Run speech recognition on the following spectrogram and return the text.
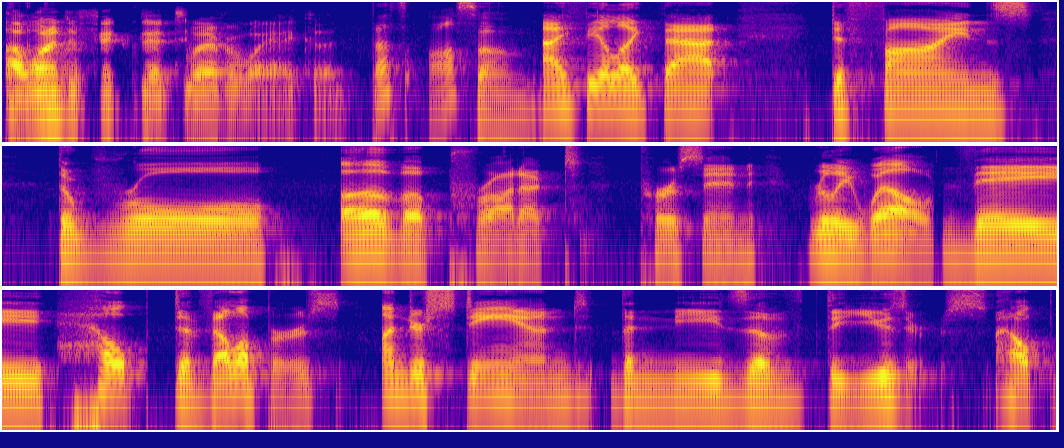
I wanted to fix it whatever way I could. That's awesome. I feel like that defines the role of a product person really well. They help developers understand the needs of the users, help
